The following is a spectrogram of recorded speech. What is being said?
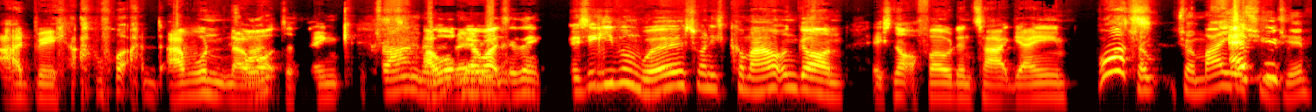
I'd be, I wouldn't know Crime. what to think. Crime, I wouldn't know what to think. Is it even worse when he's come out and gone? It's not a Foden type game. What? So, so my Every- issue, Jim.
